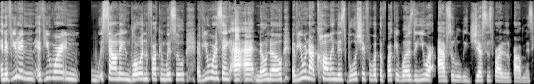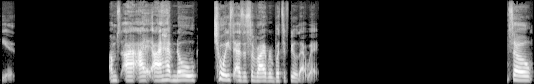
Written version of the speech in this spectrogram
And if you didn't, if you weren't sounding blowing the fucking whistle, if you weren't saying ah ah no no, if you were not calling this bullshit for what the fuck it was, then you are absolutely just as part of the problem as he is. I'm I I, I have no choice as a survivor but to feel that way. So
